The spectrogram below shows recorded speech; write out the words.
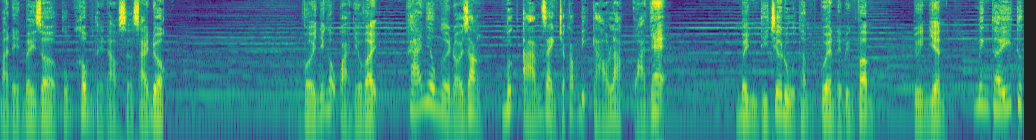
mà đến bây giờ cũng không thể nào sửa sai được. Với những hậu quả như vậy, khá nhiều người nói rằng mức án dành cho các bị cáo là quá nhẹ. Mình thì chưa đủ thẩm quyền để bình phẩm. Tuy nhiên, mình thấy thực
